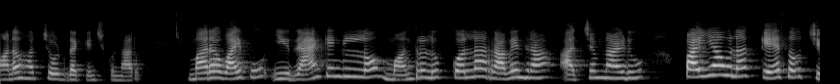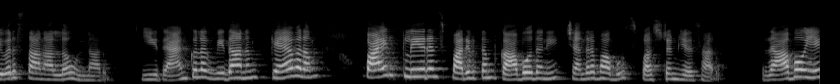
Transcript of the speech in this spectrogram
మనోహర్ చోటు దక్కించుకున్నారు. మరోవైపు ఈ ర్యాంకింగ్లలో మంత్రులు కొల్లా రవీంద్ర అచ్చెన్నాయుడు పయ్యావుల కేశవ్ చివరి స్థానాల్లో ఉన్నారు. ఈ ర్యాంకుల విధానం కేవలం ఫైల్ క్లియరెన్స్ పరిమితం కాబోదని చంద్రబాబు స్పష్టం చేశారు. రాబోయే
